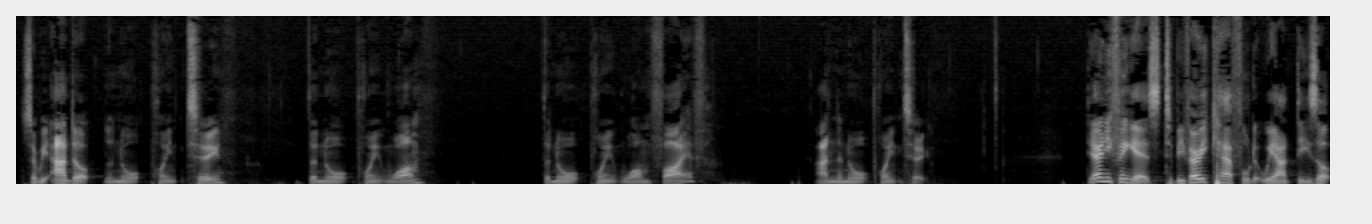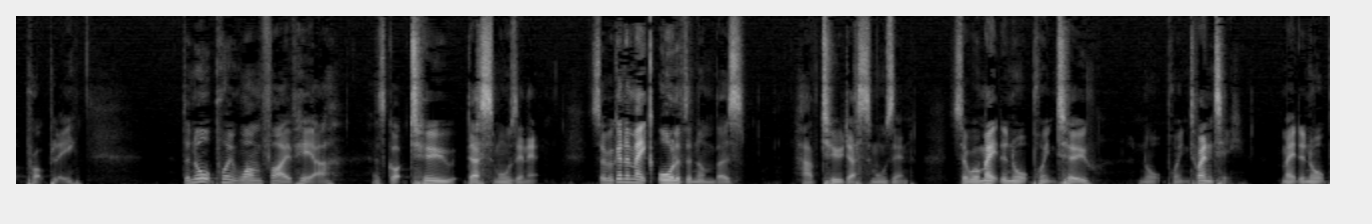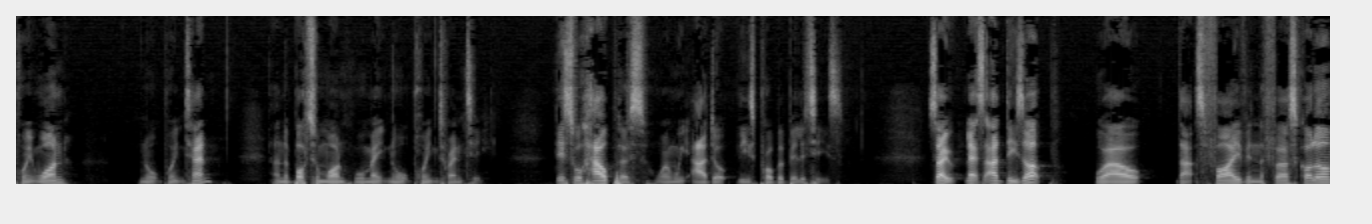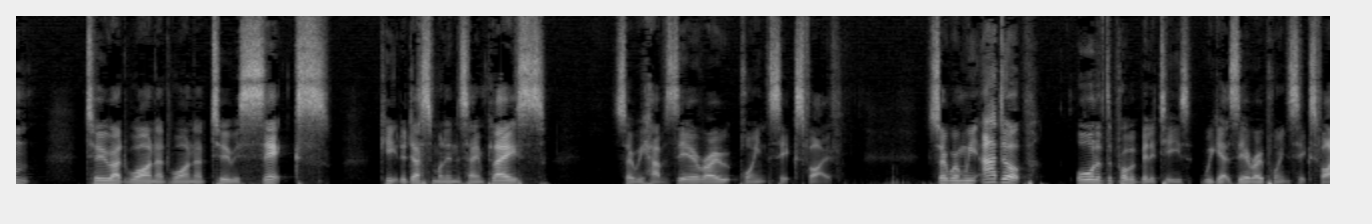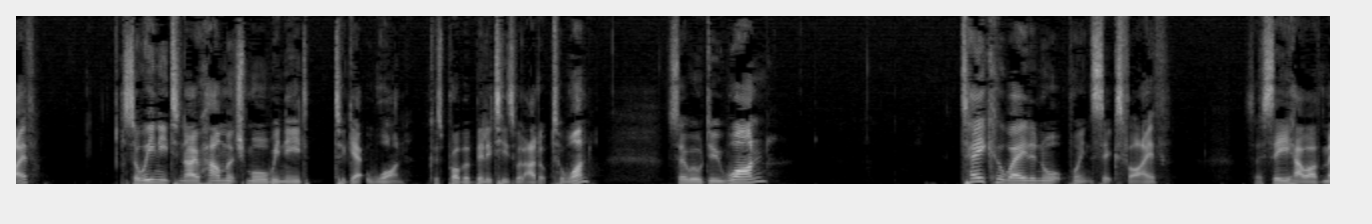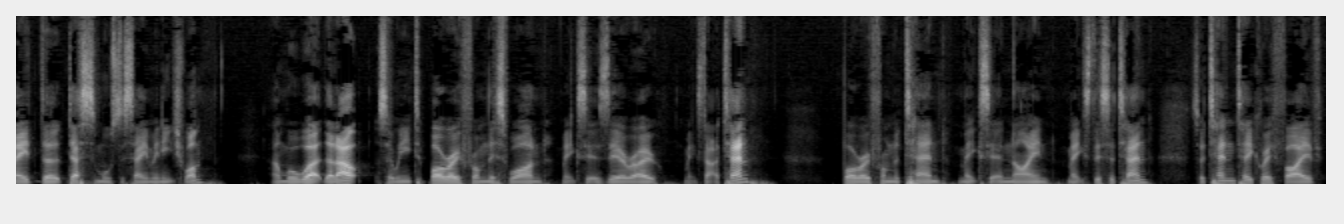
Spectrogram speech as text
So, we add up the 0.2, the 0.1, the 0.15, and the 0.2. The only thing is to be very careful that we add these up properly. The 0.15 here has got two decimals in it. So we're going to make all of the numbers have two decimals in. So we'll make the 0.2 0.20, make the 0.1 0.10, and the bottom one will make 0.20. This will help us when we add up these probabilities. So let's add these up. Well, that's 5 in the first column. 2 add 1, add 1, add 2 is 6. Keep the decimal in the same place. So we have 0.65. So when we add up all of the probabilities, we get 0.65. So we need to know how much more we need to get 1, because probabilities will add up to 1. So we'll do 1, take away the 0.65, so see how I've made the decimals the same in each one. And we'll work that out. So we need to borrow from this one, makes it a 0, makes that a 10. Borrow from the 10, makes it a 9, makes this a 10. So 10 take away 5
